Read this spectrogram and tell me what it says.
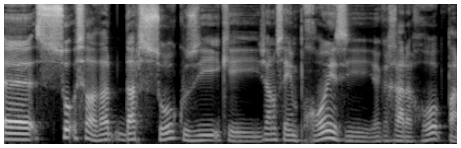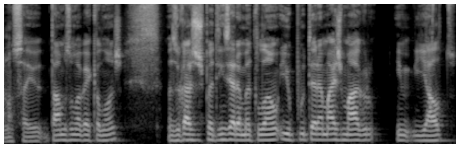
uh, so, sei lá, dar, dar socos e, e já não sei, empurrões e agarrar a roupa, pá, não sei, estávamos uma beca longe, mas o gajo dos patins era matelão e o puto era mais magro e, e alto,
